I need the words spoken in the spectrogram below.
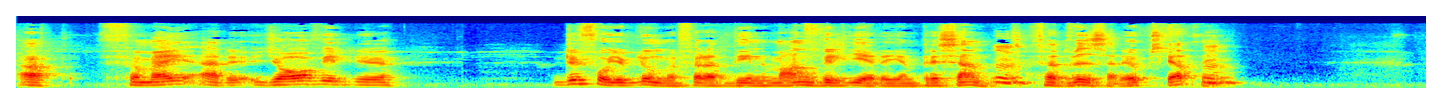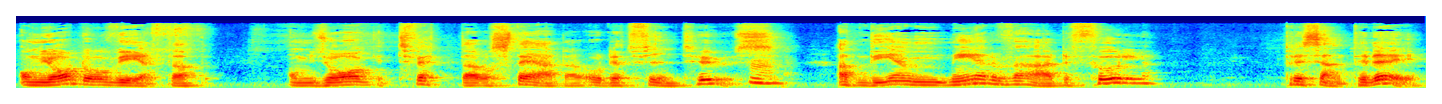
Att för mig är det, jag vill ju... Du får ju blommor för att din man vill ge dig en present för att visa dig uppskattning. Om jag då vet att om jag tvättar och städar och det är ett fint hus. Att det är mer värdefull present till dig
